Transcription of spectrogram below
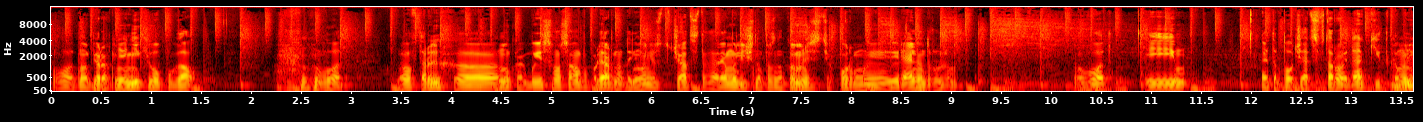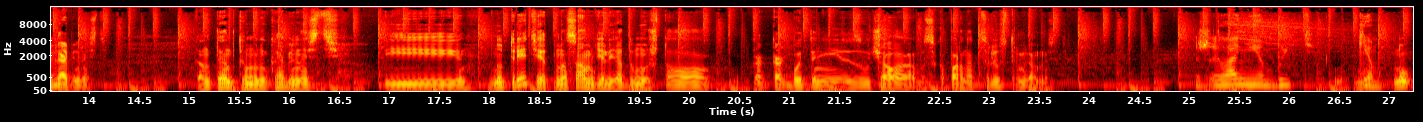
Вот. Но, во-первых, меня ник его пугал. вот. Во-вторых, э, ну, как бы, если он самый популярный, до него не стучаться и так далее. Мы лично познакомились, с тех пор мы реально дружим. Вот. И это, получается, второй, да, кит, коммуникабельность. Контент, коммуникабельность. И, ну, третье, это на самом деле, я думаю, что, как, как бы это ни звучало высокопарно, это целеустремленность. Желание быть Кем? Ну,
